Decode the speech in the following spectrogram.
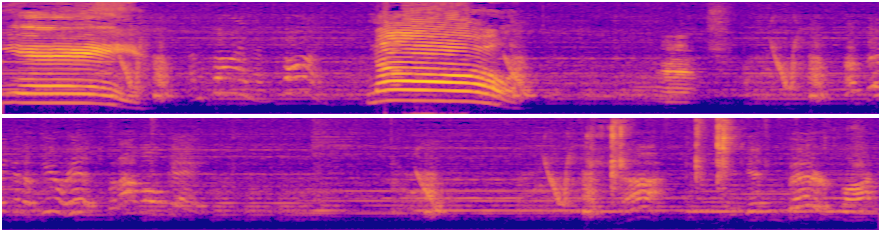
Yay! I'm fine, I'm fine. No! Uh, I've taken a few hits, but I'm okay. Ah, it's getting better, Fox.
